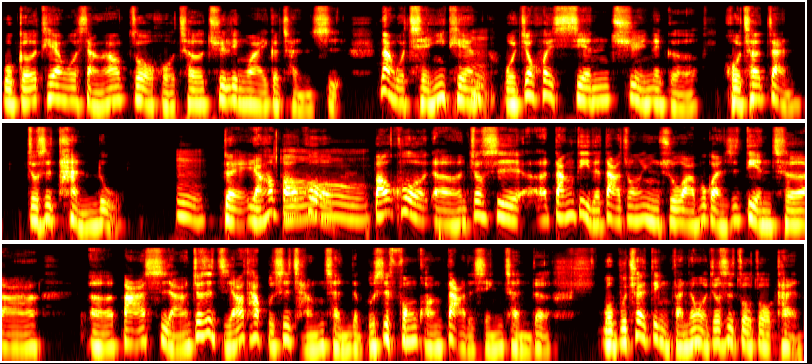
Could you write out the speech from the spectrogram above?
我隔天我想要坐火车去另外一个城市，那我前一天嗯我就会先去那个火车站，就是探路。嗯，对，然后包括、哦包括呃，就是呃当地的大众运输啊，不管是电车啊、呃巴士啊，就是只要它不是长程的，不是疯狂大的行程的，我不确定，反正我就是做做看，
